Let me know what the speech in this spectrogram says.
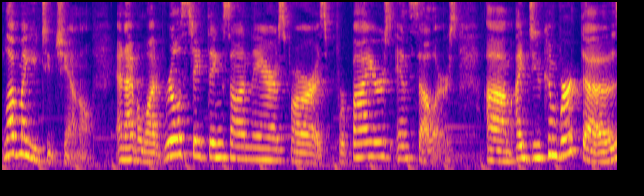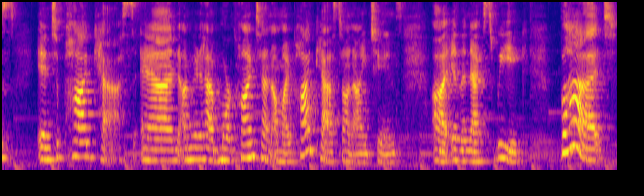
love my YouTube channel, and I have a lot of real estate things on there as far as for buyers and sellers. Um, I do convert those into podcasts and I'm gonna have more content on my podcast on iTunes uh, in the next week. But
